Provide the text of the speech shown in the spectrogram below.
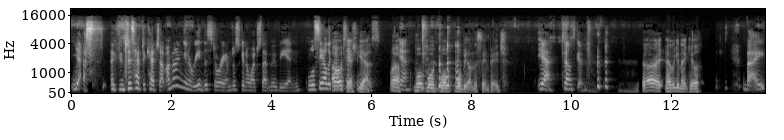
Yes, I just have to catch up. I'm not even going to read the story. I'm just going to watch that movie, and we'll see how the Oh, okay, conversation yeah. goes. Well, Yeah. we'll, we'll we'll we'll be on the same page. Yeah, sounds good. All right, have a good night, Kayla. Bye.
